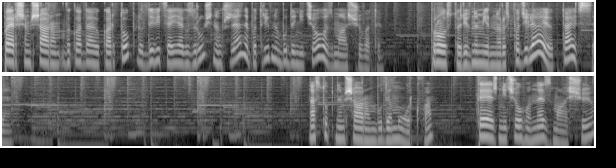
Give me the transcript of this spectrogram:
Першим шаром викладаю картоплю, дивіться, як зручно вже не потрібно буде нічого змащувати. Просто рівномірно розподіляю та й все. Наступним шаром буде морква. Теж нічого не змащую.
